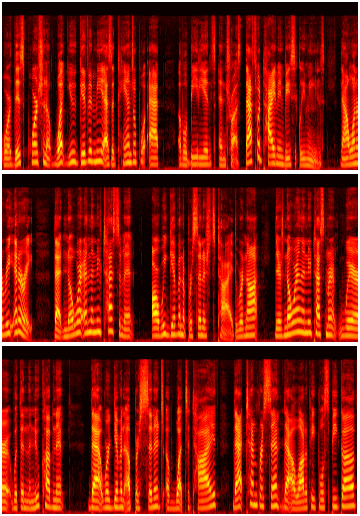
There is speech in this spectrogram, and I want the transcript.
or this portion of what you've given me as a tangible act of obedience and trust. That's what tithing basically means. Now, I want to reiterate that nowhere in the New Testament are we given a percentage to tithe. We're not, there's nowhere in the New Testament where within the new covenant that we're given a percentage of what to tithe, that 10% that a lot of people speak of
